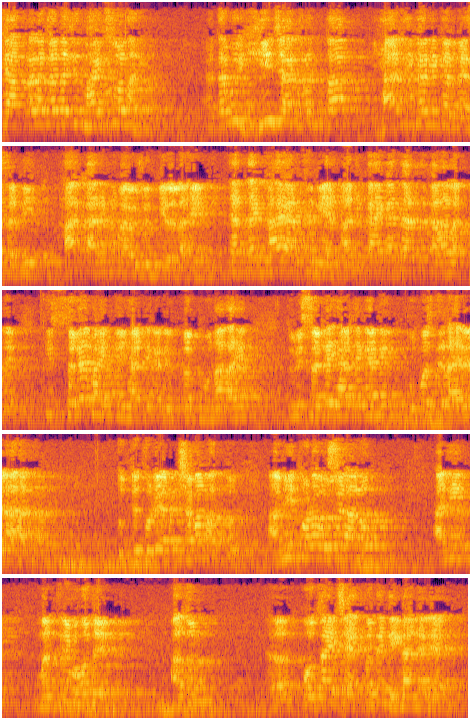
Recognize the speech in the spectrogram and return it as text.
ते आपल्याला कदाचित माहीत सुद्धा नाही. त्यामुळे ही जागरूकता ह्या ठिकाणी करण्यासाठी हा कार्यक्रम आयोजित केलेला आहे. त्यातल्या काय अडचणी आहेत आणि काय काय त्यात करावं लागते ही सगळी माहिती ह्या ठिकाणी उपलब्ध होणार आहे. तुम्ही सगळे ह्या ठिकाणी उपस्थित राहिलेला आहात. तुमची थोडी आम्ही क्षमा मागतो. आम्ही थोडा उशीर आलो आणि मंत्री महोदय अजून पोचायचे आहेत पण ते निघालेले आहेत.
